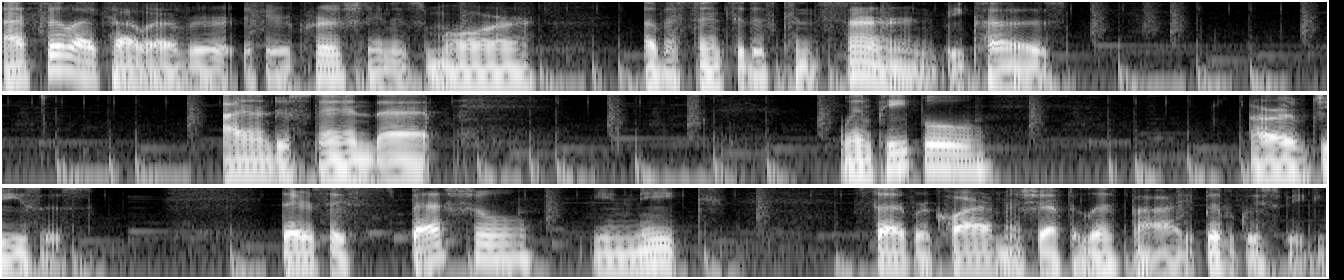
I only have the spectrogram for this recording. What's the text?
I feel like, however, if you're a Christian, it's more of a sensitive concern because I understand that when people are of Jesus, there's a special, unique set of requirements you have to live by, biblically speaking.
